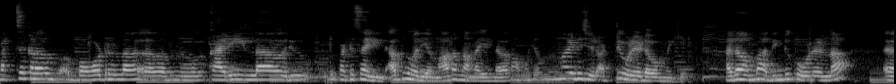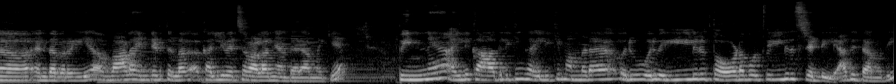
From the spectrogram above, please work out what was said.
പച്ച കളർ ബോർഡറുള്ള കരിയുള്ള ഒരു പട്ട് സാരി ഇല്ല? അത് മതി അമ്മ. അത് നന്നായിട്ടുണ്ടാവും അത് അമ്മയ്ക്ക് നന്നായിട്ട് ചേരും. അടിപൊളിയുടെ അമ്മയ്ക്ക്. അതാകുമ്പോൾ അതിന്റെ കൂടെയുള്ള എന്താ പറയുക വള എന്റെ അടുത്തുള്ള കല്ല് വെച്ച വള ഞാൻ തരാം അമ്മയ്ക്ക്. പിന്നെ അതിൽ കാതിലേക്കും കയ്യിലേക്കും നമ്മുടെ ഒരു ഒരു വലിയൊരു തോട പോലത്തെ വലിയൊരു സ്റ്റെഡ് ഇല്ലേ അതിട്ടാൽ മതി.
